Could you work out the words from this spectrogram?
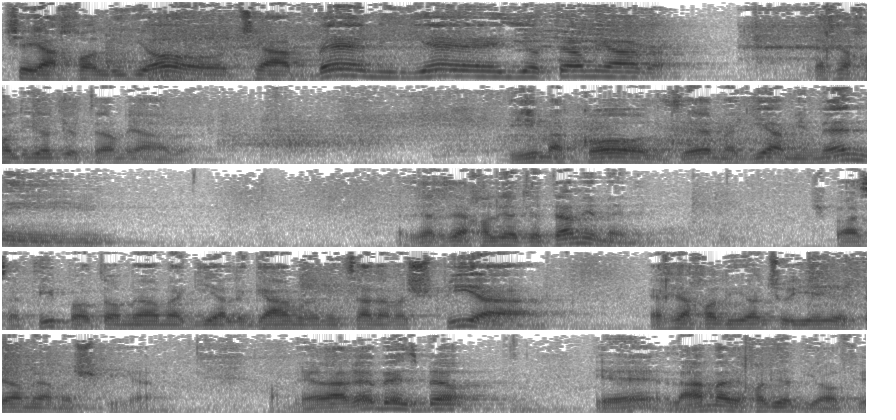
שיכול להיות שהבן יהיה יותר מאבא. איך יכול להיות יותר מאבא? אם הכל זה מגיע ממני, אז איך זה יכול להיות יותר ממני? השפועה סטיפה, אותו אומר, מגיע לגמרי מצד המשפיע, איך יכול להיות שהוא יהיה יותר מהמשפיע? אומר הרב הסבר, למה יכול להיות יופי?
